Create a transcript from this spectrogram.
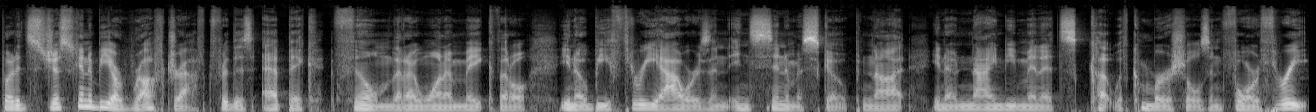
but it's just going to be a rough draft for this epic film that I want to make that'll, you know, be three hours in, in CinemaScope, not, you know, 90 minutes cut with commercials in 4 3.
